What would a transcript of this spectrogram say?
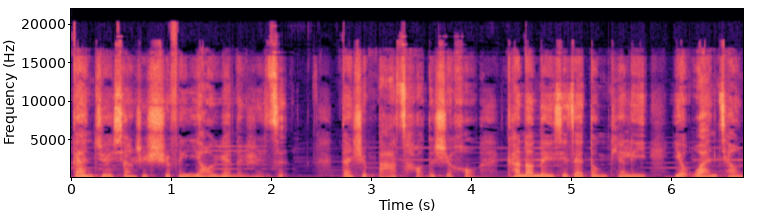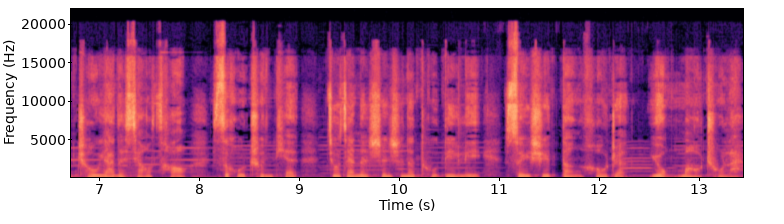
感觉像是十分遥远的日子，但是拔草的时候，看到那些在冬天里也顽强抽芽的小草，似乎春天就在那深深的土地里，随时等候着涌冒出来。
